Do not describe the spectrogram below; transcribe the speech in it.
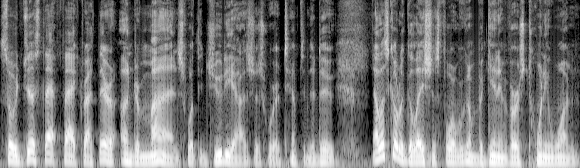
So just that fact right there undermines what the Judaizers were attempting to do. Now let's go to Galatians 4. We're going to begin in verse 21,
